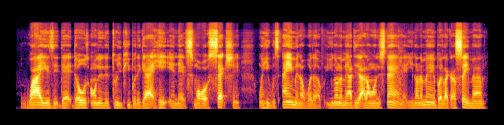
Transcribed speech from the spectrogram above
why is it that those only the three people that got hit in that small section when he was aiming or whatever. You know what I mean? I just I don't understand that. You know what I mean? But like I say, man,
